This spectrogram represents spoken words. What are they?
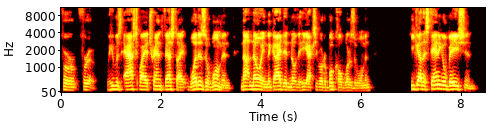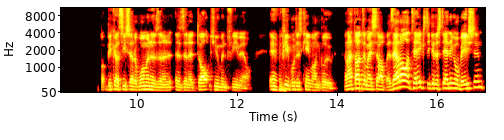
for for he was asked by a transvestite what is a woman, not knowing the guy didn't know that he actually wrote a book called What is a Woman. He got a standing ovation, but because he said a woman is an is an adult human female and hmm. people just came unglued. And I thought to myself, is that all it takes to get a standing ovation?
